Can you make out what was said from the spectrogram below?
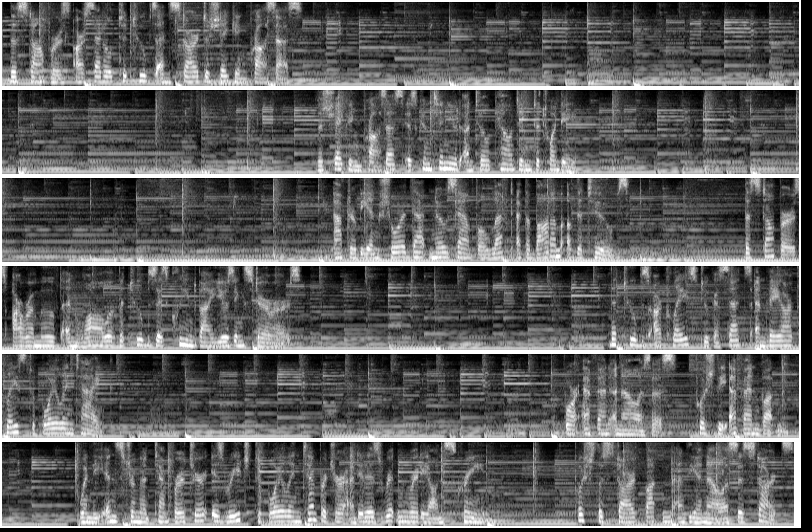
The stoppers are settled to tubes and start the shaking process. The shaking process is continued until counting to 20. After being ensured that no sample left at the bottom of the tubes, the stoppers are removed and wall of the tubes is cleaned by using stirrers. The tubes are placed to cassettes and they are placed to boiling tank. For FN analysis, push the FN button. When the instrument temperature is reached to boiling temperature and it is written ready on screen, push the start button and the analysis starts.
